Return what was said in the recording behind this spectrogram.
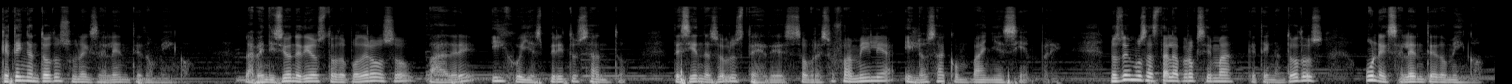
Que tengan todos un excelente domingo. La bendición de Dios Todopoderoso, Padre, Hijo y Espíritu Santo, descienda sobre ustedes, sobre su familia y los acompañe siempre. Nos vemos hasta la próxima. Que tengan todos un excelente domingo.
